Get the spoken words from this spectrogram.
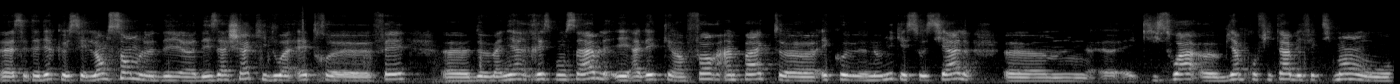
euh, c'est-à-dire que c'est l'ensemble des, euh, achats qui doit être euh, fait de manière responsable et avec un fort impact économique et social qui soit bien profitable effectivement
